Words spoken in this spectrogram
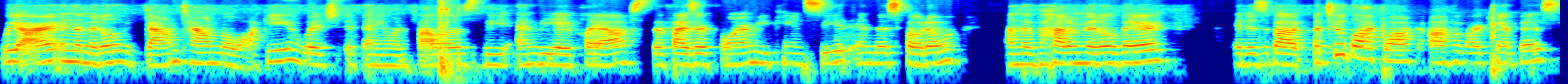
We are in the middle of downtown Milwaukee, which if anyone follows the NBA playoffs, the Fiserv Forum, you can see it in this photo on the bottom middle there. It is about a two block walk off of our campus.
